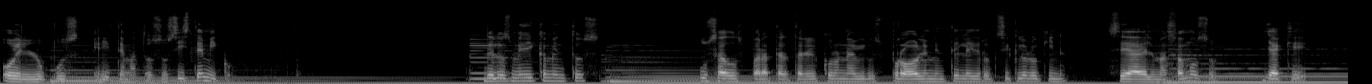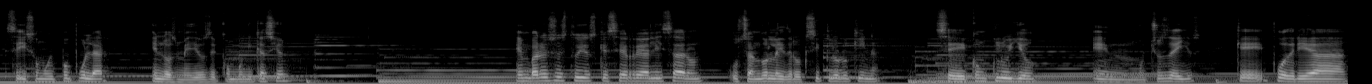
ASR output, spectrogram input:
o el lupus eritematoso sistémico. De los medicamentos usados para tratar el coronavirus, probablemente la hidroxicloroquina sea el más famoso, ya que se hizo muy popular en los medios de comunicación. En varios estudios que se realizaron usando la hidroxicloroquina, se concluyó en muchos de ellos que podría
